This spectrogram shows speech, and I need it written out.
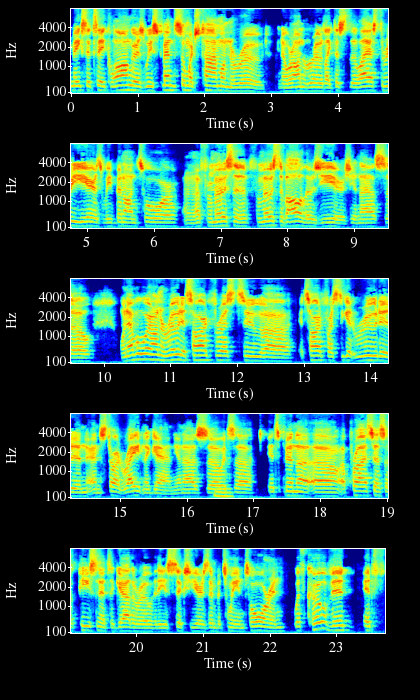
makes it take longer is we spend so much time on the road. You know, we're on the road like this. The last three years we've been on tour. I don't know for most of for most of all of those years, you know. So whenever we're on the road, it's hard for us to uh, it's hard for us to get rooted and, and start writing again. You know, so mm-hmm. it's uh, it's been a, a, process of piecing it together over these six years in between touring. With COVID, it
